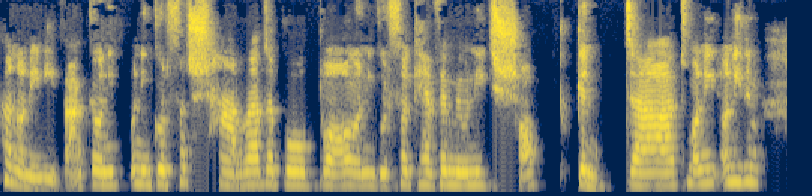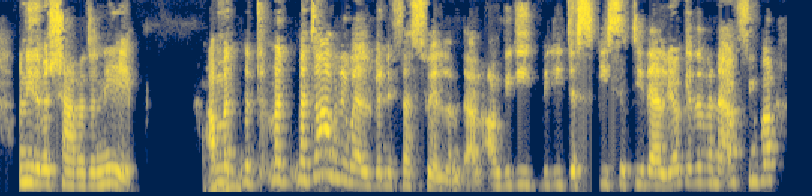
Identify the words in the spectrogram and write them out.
pan o'n i'n ifanc, o'n i'n gwrthod siarad â bobl, o'n i'n gwrthod cefn mewn i siop gyntaf. o'n i ddim yn siarad â neb. A mae, ma, ma, ma dal rhyw elfen eitha swil amdan, ond fi wedi dysgu sut i ddelio gyda fe nawr, ti'n gwybod?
